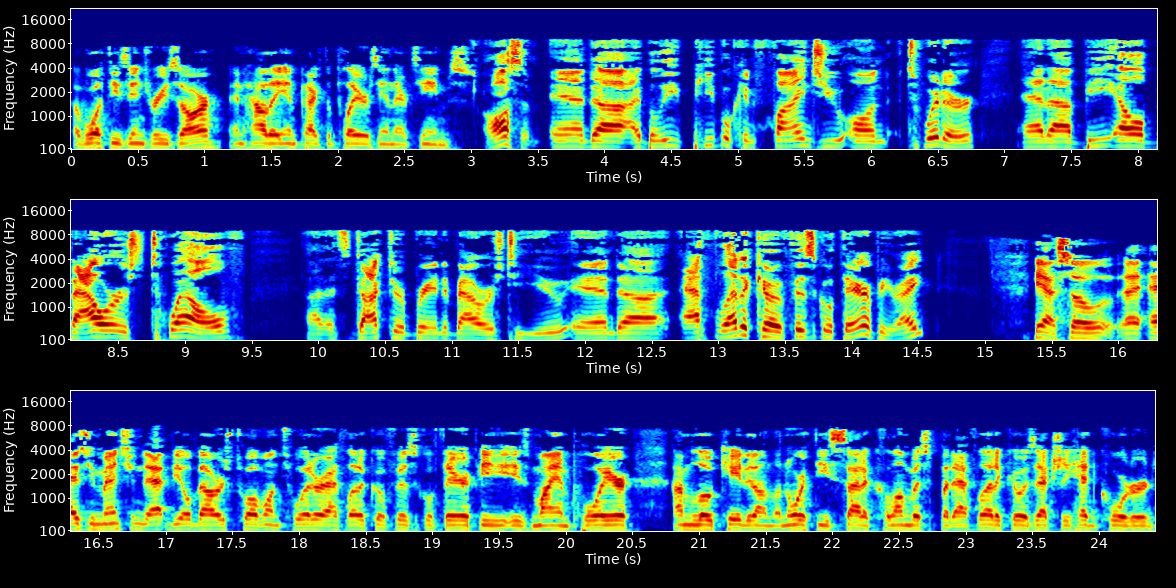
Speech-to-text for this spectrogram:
of what these injuries are and how they impact the players and their teams. Awesome. And, uh, I believe people can find you on Twitter at, uh, BL Bowers 12. Uh, that's Dr. Brandon Bowers to you and, uh, Athletico Physical Therapy, right? Yeah, so as you mentioned, at BL Bowers 12 on Twitter, Athletico Physical Therapy is my employer. I'm located on the northeast side of Columbus, but Athletico is actually headquartered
